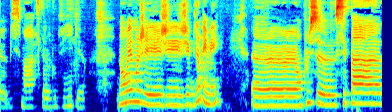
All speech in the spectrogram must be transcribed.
euh, Bismarck, Ludwig. Non, ouais, moi j'ai, j'ai, j'ai bien aimé. en plus, c'est pas,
